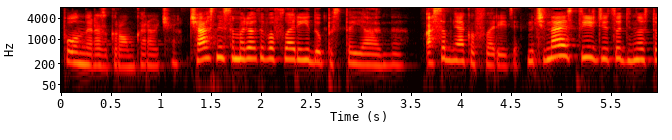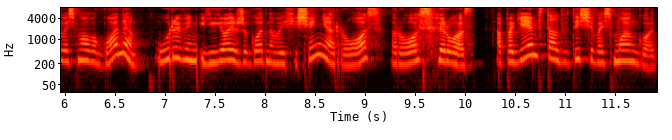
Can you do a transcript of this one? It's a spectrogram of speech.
Полный разгром, короче. Частные самолеты во Флориду постоянно. Особняк во Флориде. Начиная с 1998 года уровень ее ежегодного хищения рос, рос и рос. Апогеем стал 2008 год.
